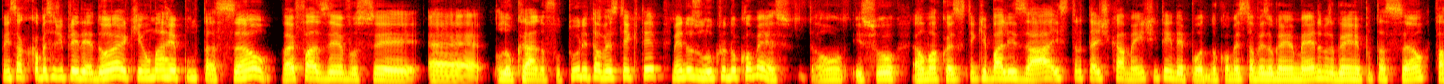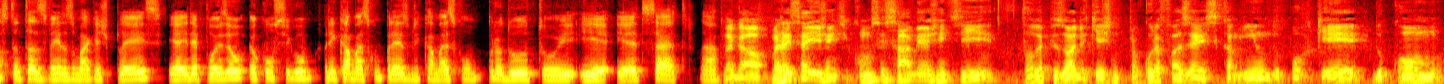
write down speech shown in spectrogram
pensar com a cabeça de empreendedor que uma reputação vai fazer você é, lucrar no futuro e talvez tenha que ter menos lucro no começo. Então, isso é uma coisa que tem que balizar estrategicamente entender, pô, no começo talvez eu ganhe menos, mas eu ganho reputação, faço tantas vendas no marketplace, e aí depois eu, eu consigo brincar mais com preço, brincar mais com produto e, e, e etc. Né? Legal. Mas é isso aí, gente. Como vocês sabem, a gente todo episódio aqui a gente procura fazer esse caminho do porquê, do como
